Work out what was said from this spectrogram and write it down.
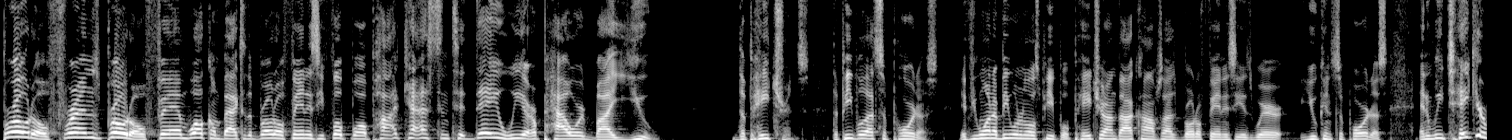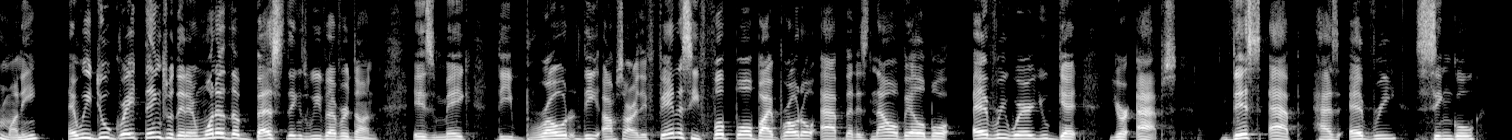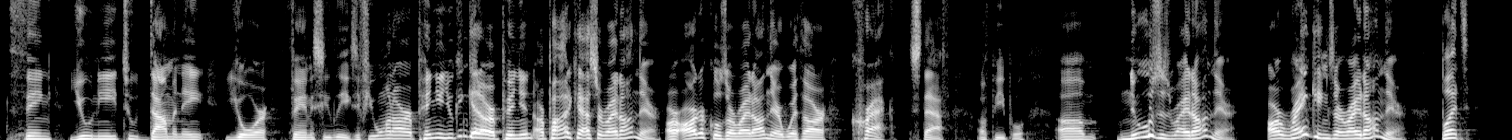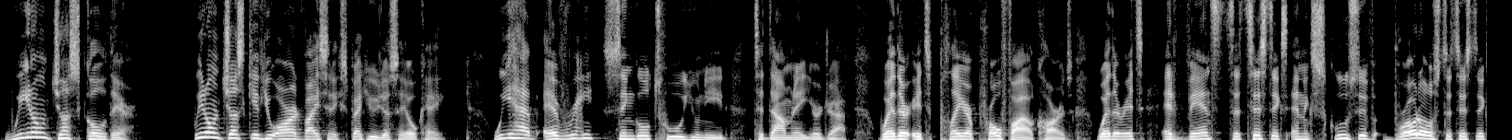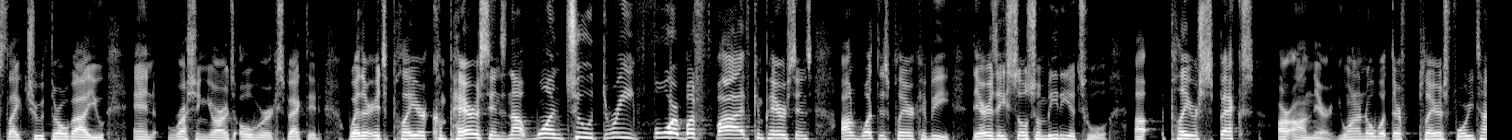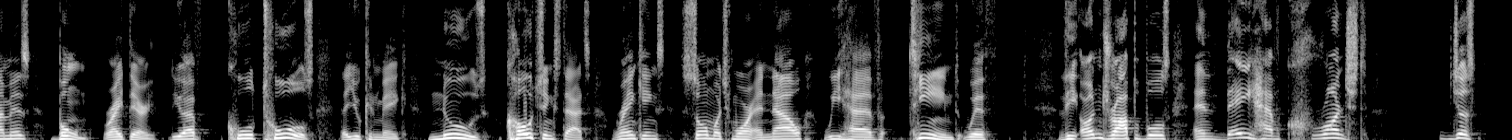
Brodo friends, Brodo fam, welcome back to the Brodo Fantasy Football Podcast. And today we are powered by you, the patrons, the people that support us. If you want to be one of those people, patreon.com slash Brodo Fantasy is where you can support us. And we take your money and we do great things with it. And one of the best things we've ever done is make the Bro the I'm sorry, the Fantasy Football by Brodo app that is now available everywhere you get your apps. This app has every single thing you need to dominate your fantasy leagues. If you want our opinion, you can get our opinion. Our podcasts are right on there. Our articles are right on there with our crack staff of people. Um, news is right on there. Our rankings are right on there. But we don't just go there. We don't just give you our advice and expect you to just say, okay. We have every single tool you need to dominate your draft, whether it's player profile cards, whether it's advanced statistics and exclusive Brodo statistics like true throw value and rushing yards over expected, whether it's player comparisons, not one, two, three, four, but five comparisons on what this player could be. There is a social media tool, uh, player specs are on there. You want to know what their player's 40 time is? Boom, right there. Do you have cool tools that you can make, news, coaching stats, rankings, so much more. And now we have teamed with the undroppables, and they have crunched just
